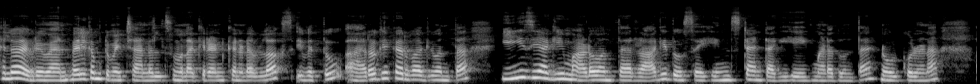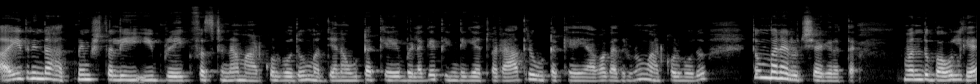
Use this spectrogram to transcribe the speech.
Hello everyone welcome to my channel Sumana Kiran Kannada vlogs ಇವತ್ತು ಆರೋಗ್ಯಕರವಾಗಿರುವಂಥ ಈಸಿಯಾಗಿ ಮಾಡೋವಂಥ ರಾಗಿ ದೋಸೆ ಇನ್ಸ್ಟ್ಯಾಂಟಾಗಿ ಹೇಗೆ ಮಾಡೋದು ಅಂತ ನೋಡ್ಕೊಳ್ಳೋಣ. ಐದರಿಂದ ಹತ್ತು ನಿಮಿಷದಲ್ಲಿ ಈ ಬ್ರೇಕ್ಫಾಸ್ಟನ್ನು ಮಾಡ್ಕೊಳ್ಬೋದು. ಮಧ್ಯಾಹ್ನ ಊಟಕ್ಕೆ, ಬೆಳಗ್ಗೆ ತಿಂಡಿಗೆ ಅಥವಾ ರಾತ್ರಿ ಊಟಕ್ಕೆ ಯಾವಾಗಾದ್ರೂ ಮಾಡ್ಕೊಳ್ಬೋದು. ತುಂಬಾ ರುಚಿಯಾಗಿರುತ್ತೆ. ಒಂದು ಬೌಲ್ಗೆ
